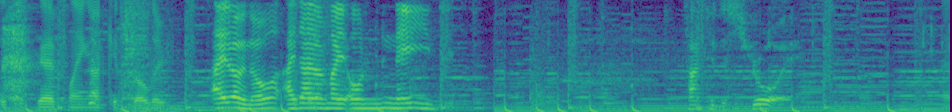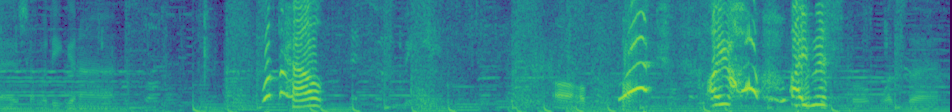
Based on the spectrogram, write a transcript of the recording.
Is this guy playing on controller? I don't know. I died on my own nade. Time to destroy. Uh, somebody gonna... What the hell? Oh, What? I I missed. oh, what's that?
